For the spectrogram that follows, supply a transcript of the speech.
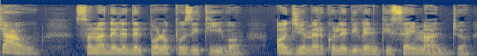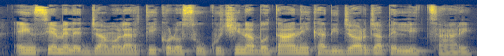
Ciao, sono Adele del Polo Positivo. Oggi è mercoledì 26 maggio e insieme leggiamo l'articolo su Cucina botanica di Giorgia Pellizzari.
